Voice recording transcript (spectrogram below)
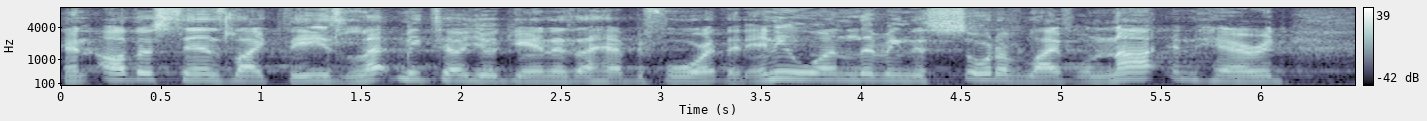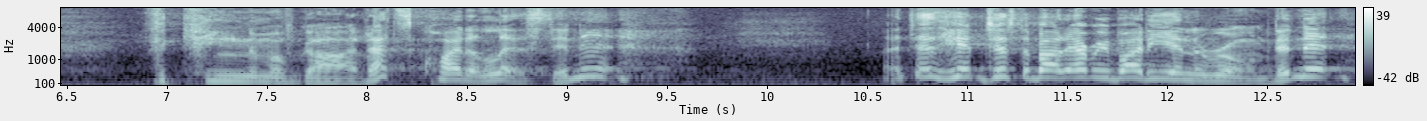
and other sins like these. Let me tell you again, as I have before, that anyone living this sort of life will not inherit the kingdom of God. That's quite a list, isn't it? It just hit just about everybody in the room, didn't it?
